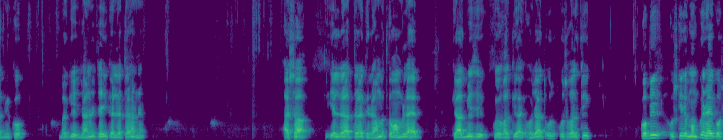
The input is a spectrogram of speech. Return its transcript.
آدمی کو بلکہ جاننا چاہیے کہ اللہ تعالیٰ نے ایسا یہ اللہ تعالیٰ کی رحمت کا معاملہ ہے کہ آدمی سے کوئی غلطی ہو جائے تو اس غلطی کو بھی اس کے لیے ممکن ہے کہ اس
